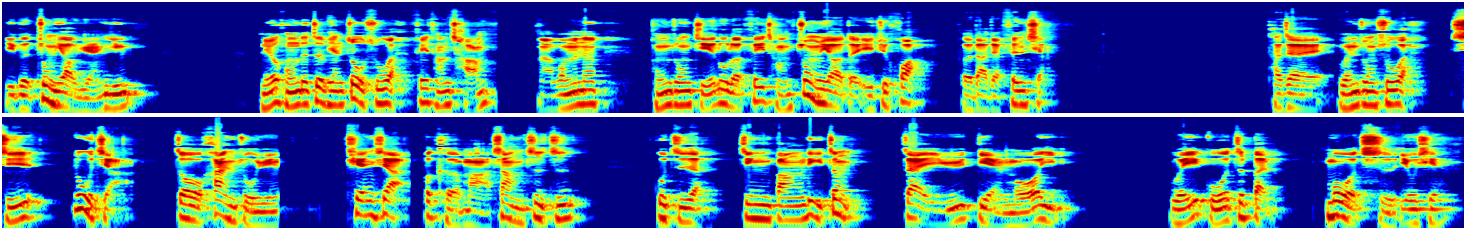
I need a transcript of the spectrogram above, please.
一个重要原因。刘宏的这篇奏书啊非常长啊，我们呢从中揭露了非常重要的一句话和大家分享。他在文中说啊。习陆贾奏汉主云：“天下不可马上治之，故知啊，经邦立政在于典谟矣。为国之本，莫此优先。”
